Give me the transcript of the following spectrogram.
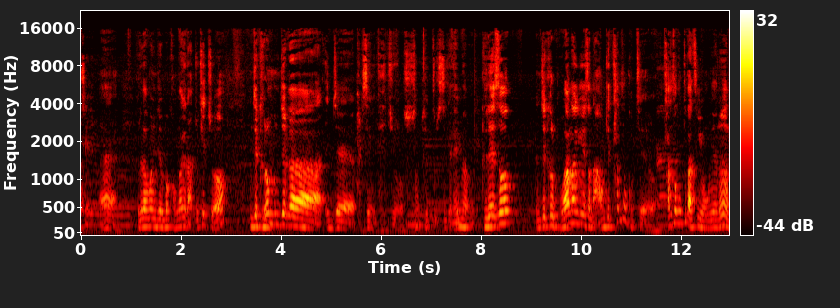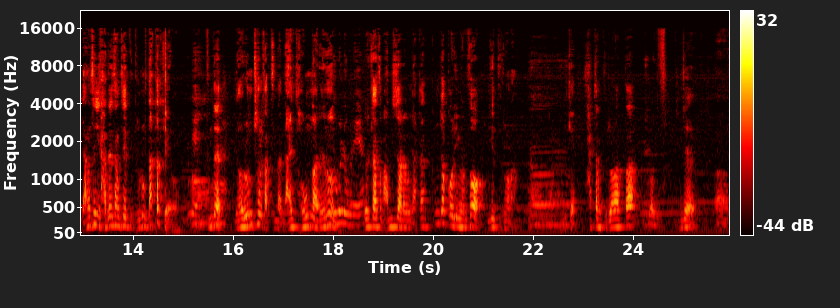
그렇지. 예. 그러다 보면 이제 뭐 건강에도 안 좋겠죠. 이제 그런 문제가 이제 발생이 되죠. 수성 페인트를 쓰게 되면. 그래서 이제 그걸 보완하기 위해서 나온 게 탄성 코트예요. 아. 탄성 코트 같은 경우에는 양생이 다 된 상태에도 누르면 딱딱해요. 네. 어. 근데 여름철 같은 날, 날 더운 날에는 노글노글해요. 이렇게 해서 만지자라고 약간 끈적거리면서 이게 늘어나. 어. 이렇게 살짝 늘어났다, 음. 이제 어,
